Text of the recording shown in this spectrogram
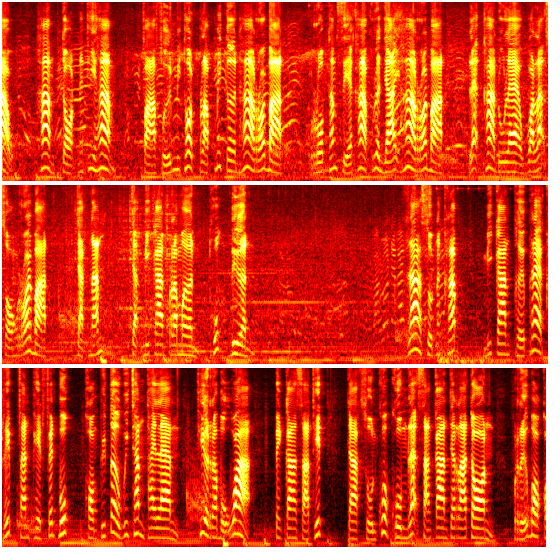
59 ห้ามจอดในที่ห้าม ฝ่าฝืนมีโทษปรับไม่เกิน 500 บาท รวมทั้งเสียค่าเคลื่อนย้าย 500 บาท และค่าดูแลวันละ 200 บาท จากนั้นจะมีการประเมินทุกเดือน ล่าสุดนะครับ มีการเผยแพร่คลิปแฟนเพจ Facebook คอมพิวเตอร์วิชั่นไทยแลนด์ที่ระบุว่าเป็นการสาธิตจากศูนย์ควบคุมและสั่งการจราจร หรือบก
